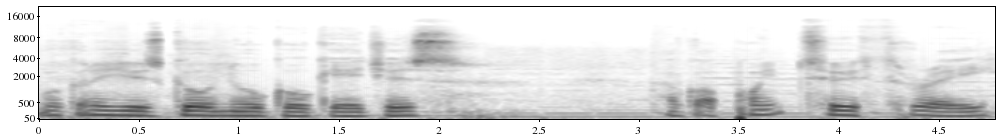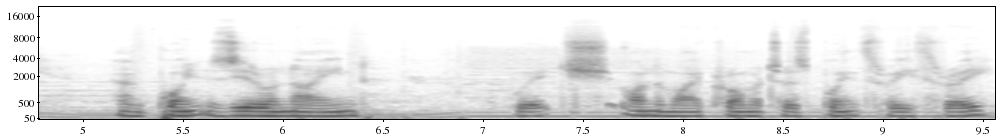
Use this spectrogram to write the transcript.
We're going to use go no go gauges. I've got a 0.23 and 0.09 which on the micrometer is 0.33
